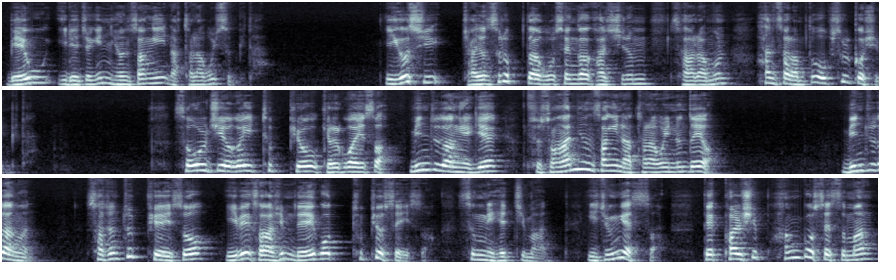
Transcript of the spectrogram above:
매우 이례적인 현상이 나타나고 있습니다. 이것이 자연스럽다고 생각하시는 사람은 한 사람도 없을 것입니다. 서울 지역의 투표 결과에서 민주당에게 수상한 현상이 나타나고 있는데요. 민주당은 사전투표에서 244곳 투표소에서 승리했지만 이 중에서 181곳에서만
